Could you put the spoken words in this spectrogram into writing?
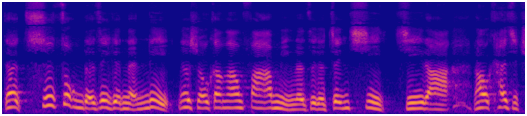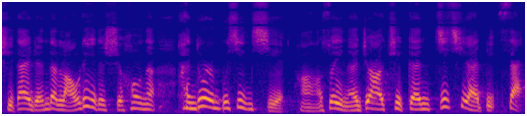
那吃重的这个能力，那时候刚刚发明了这个蒸汽机啦，然后开始取代人的劳力的时候呢，很多人不信邪，哈，所以呢就要去跟机器来比赛。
